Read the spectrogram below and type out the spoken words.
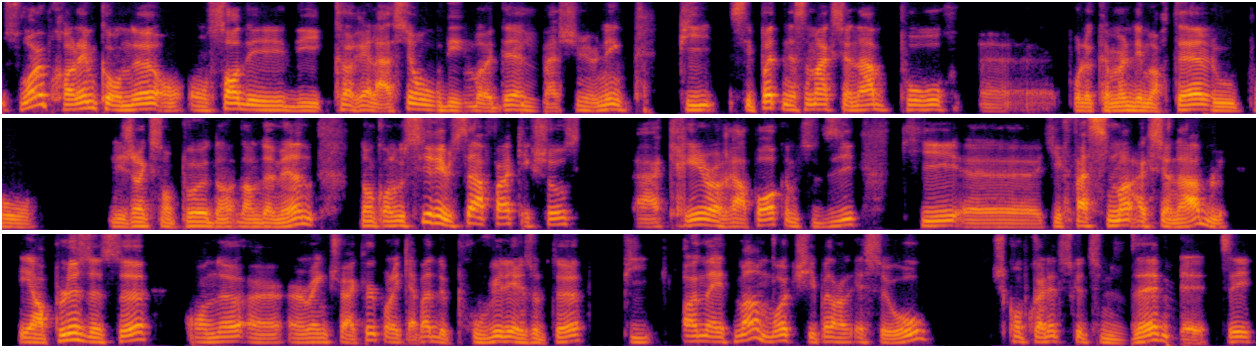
souvent un problème qu'on a, on, sort des, corrélations ou des modèles machine learning, puis c'est pas nécessairement actionnable pour, euh, pour le commun des mortels ou pour les gens qui sont pas dans, le domaine. Donc, on a aussi réussi à faire quelque chose, à créer un rapport, comme tu dis, qui est, euh, qui est facilement actionnable Et en plus de ça, on a un, un rank tracker pour être capable de prouver les résultats. Puis honnêtement, moi, qui ne suis pas dans le SEO, je comprenais tout ce que tu me disais, mais tu sais,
